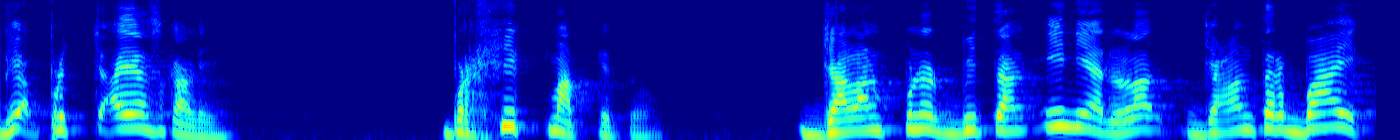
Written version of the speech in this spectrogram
Dia percaya sekali. Berhikmat gitu. Jalan penerbitan ini adalah jalan terbaik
